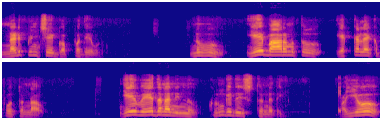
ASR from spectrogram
నడిపించే గొప్ప దేవుడు. నువ్వు ఏ భారముతో ఎక్కలేకపోతున్నావు? ఏ వేదన నిన్ను కృంగిదీస్తున్నది? అయ్యో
